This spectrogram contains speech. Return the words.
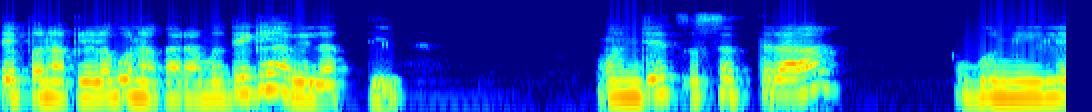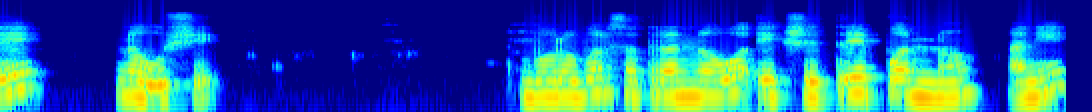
ते पण आपल्याला गुणाकारामध्ये घ्यावे लागतील. म्हणजेच सतरा गुणिले नऊशे. बरोबर सतरा नऊ एकशे त्रेपन्न आणि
